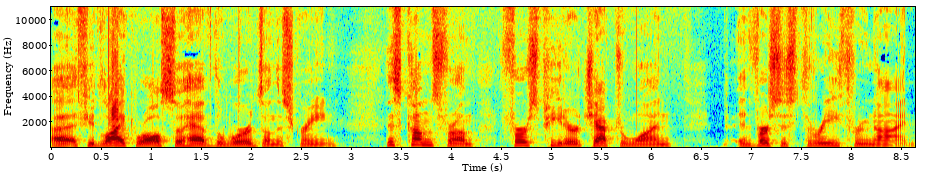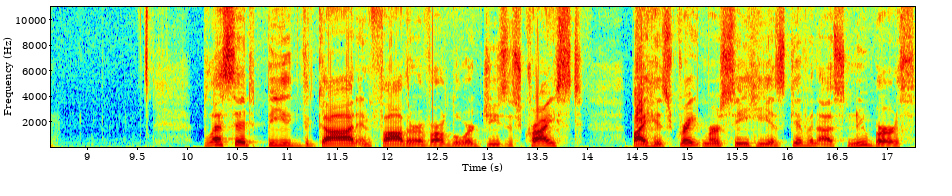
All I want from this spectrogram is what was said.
uh, if you'd like. We'll also have the words on the screen. This comes from 1 Peter chapter 1 in verses 3 through 9. Blessed be the God and Father of our Lord Jesus Christ. By his great mercy, he has given us new birth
